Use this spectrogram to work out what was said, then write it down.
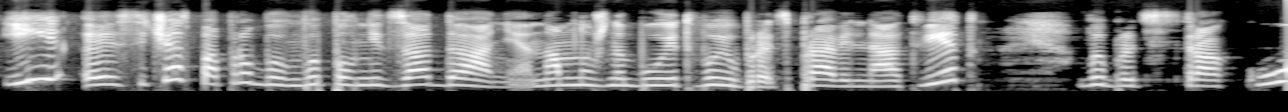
И э, сейчас попробуем выполнить задание. Нам нужно будет выбрать правильный ответ, выбрать строку,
